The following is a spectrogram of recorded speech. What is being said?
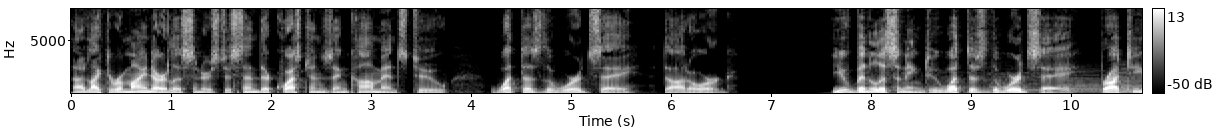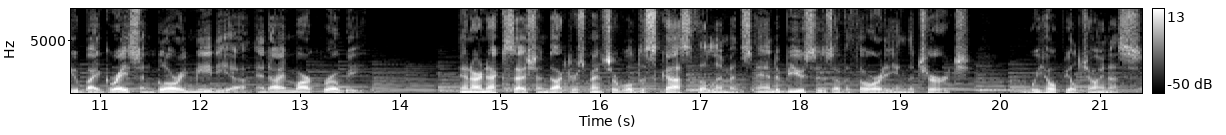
I'd like to remind our listeners to send their questions and comments to whatdoesthewordsay.org. You've been listening to What Does the Word Say, brought to you by Grace and Glory Media, and I'm Mark Roby. In our next session, Dr. Spencer will discuss the limits and abuses of authority in the church. We hope you'll join us.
